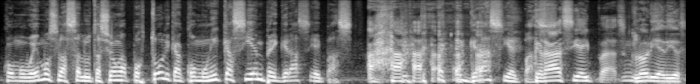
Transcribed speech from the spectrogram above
como vemos la salutación apostólica, comunica siempre gracia y paz. gracia y paz. Gracia y paz. Gloria a Dios.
